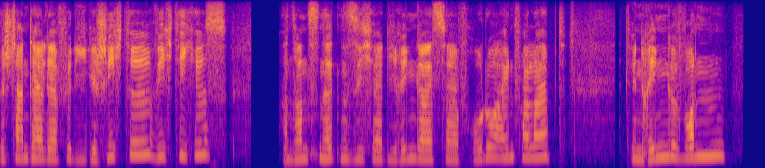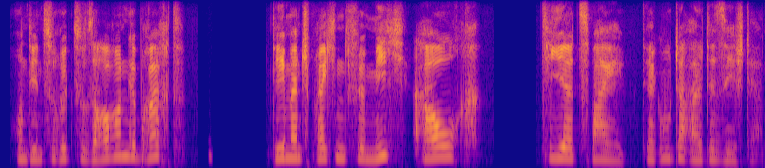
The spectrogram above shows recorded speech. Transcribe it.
Bestandteil, der für die Geschichte wichtig ist. Ansonsten hätten sich ja die Ringgeister Frodo einverleibt, den Ring gewonnen und den zurück zu Sauron gebracht. Dementsprechend für mich auch Tier 2, der gute alte Seestern.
